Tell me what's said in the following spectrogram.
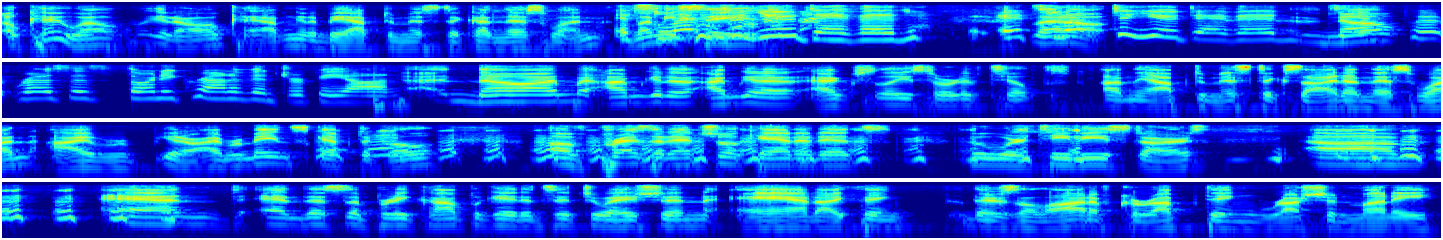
okay, well, you know, okay, I'm going to be optimistic on this one. It's Let me see. to you, David. It's No, left to you, David. No. To put Rosa's thorny crown of entropy on. Uh, No, I'm I'm gonna I'm gonna actually sort of tilt on the optimistic side on this one. I re- you know I remain skeptical of presidential candidates who were TV stars, um, and and this is a pretty complicated situation. And I think there's a lot of corrupting Russian money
